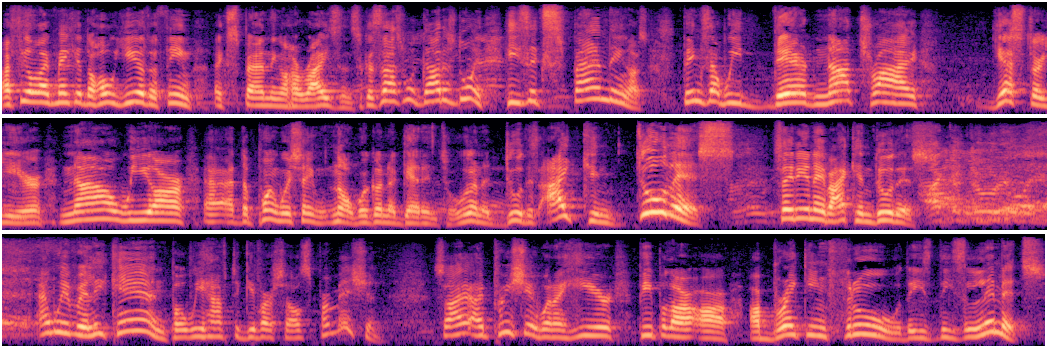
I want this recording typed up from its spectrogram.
I feel like making the whole year the theme, expanding our horizons, because that's what God is doing. He's expanding us. Things that we dared not try yesteryear, now we are uh, at the point we're saying, no, we're going to get into it. We're going to do this. I can do this. Say to your neighbor, I can do this. I can do this. And we really can, but we have to give ourselves permission. So I, I appreciate when I hear people are, are, are breaking through these, these limits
